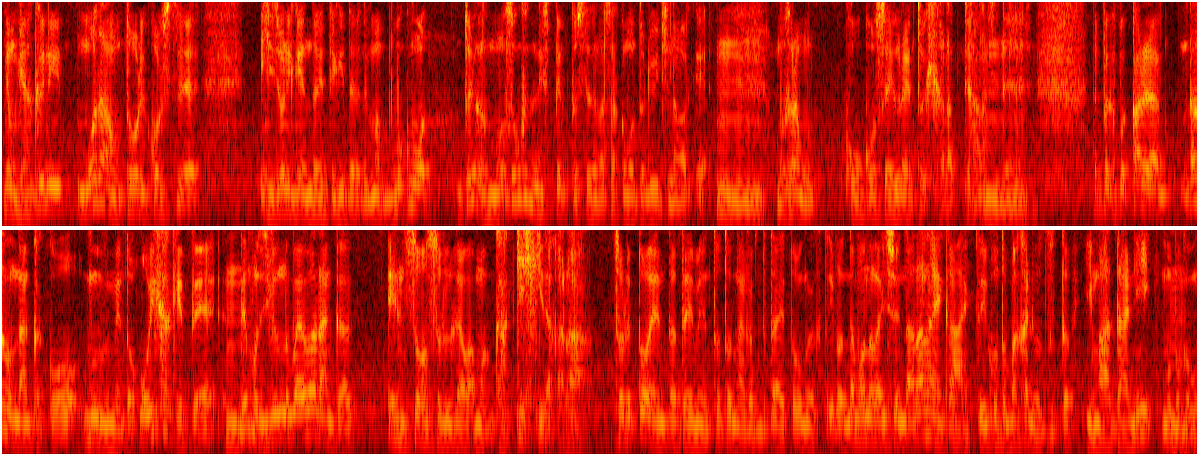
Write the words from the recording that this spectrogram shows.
でも逆にモダンを通り越して非常に現代的だよね、まあ、僕もとにかくものすごくリスペクトしてるのが坂本龍一なわけ、うんうん。もうそれはもう高校生ぐらいの時からって話で、うんやっぱりやっぱ彼らのなんかこうムーブメントを追いかけて、ん。でも自分の場合はなんか演奏する側、まあ、楽器弾きだからそれとエンターテインメントとなんか舞台と音楽といろんなものが一緒にならないかはい。っていうことばかりをずっといまだにもう僕も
